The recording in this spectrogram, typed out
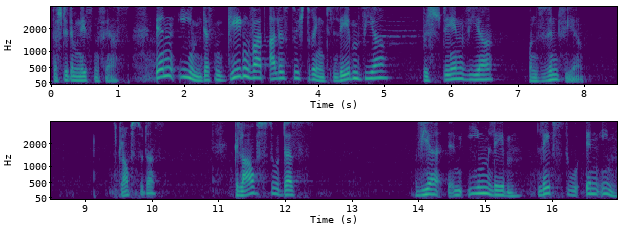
das steht im nächsten Vers, in ihm, dessen Gegenwart alles durchdringt, leben wir, bestehen wir und sind wir. Glaubst du das? Glaubst du, dass wir in ihm leben. Lebst du in ihm?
